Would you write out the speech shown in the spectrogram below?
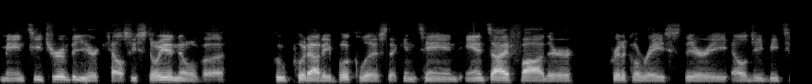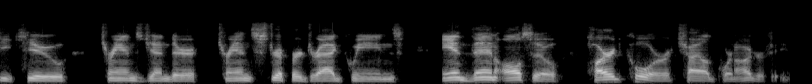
Maine teacher of the year, Kelsey Stoyanova, who put out a book list that contained anti-father, critical race theory, LGBTQ, transgender, trans stripper drag queens, and then also hardcore child pornography.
